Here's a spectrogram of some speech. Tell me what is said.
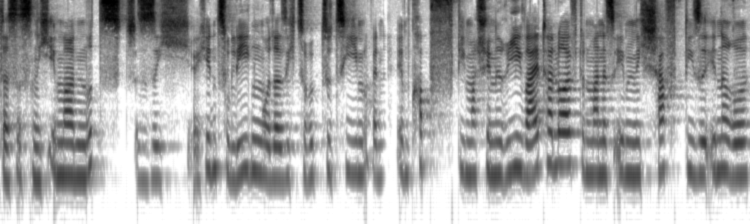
Dass es nicht immer nutzt, sich hinzulegen oder sich zurückzuziehen, wenn im Kopf die Maschinerie weiterläuft und man es eben nicht schafft, diese innere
